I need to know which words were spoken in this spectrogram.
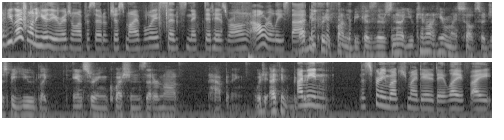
if you guys want to hear the original episode of just my voice since nick did his wrong i'll release that That'd be pretty funny because there's no you cannot hear myself, so just be you like answering questions that are not happening, which I think. Would be I mean, funny. that's pretty much my day to day life. I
